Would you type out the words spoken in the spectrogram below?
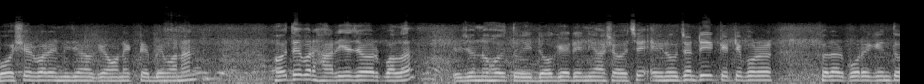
বয়সের বারে নিজেকে অনেকটা বেমানান। হয়তো এবার হারিয়ে যাওয়ার পালা। এই জন্য হয়তো এই ডগ এডে নিয়ে আসা হয়েছে। এই নৌযানটি কেটে পড়ার ফেলার পরে কিন্তু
